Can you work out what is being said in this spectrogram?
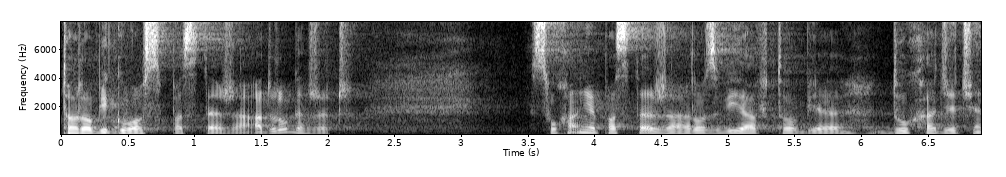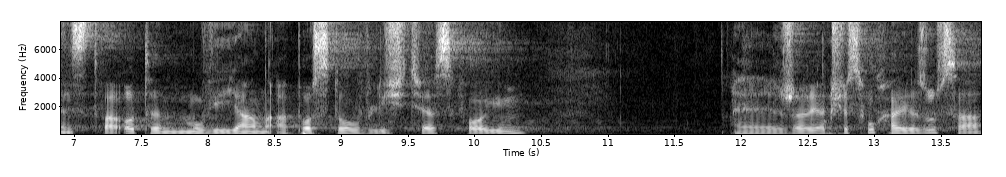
to robi głos pasterza. A druga rzecz, słuchanie pasterza rozwija w tobie ducha dzieciństwa. O tym mówi Jan Apostoł w liście swoim, e, że jak się słucha Jezusa,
